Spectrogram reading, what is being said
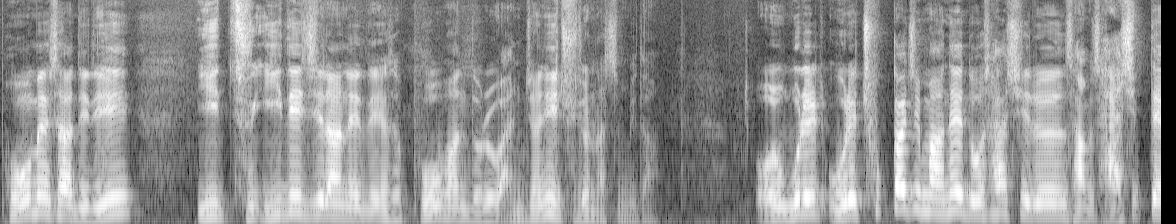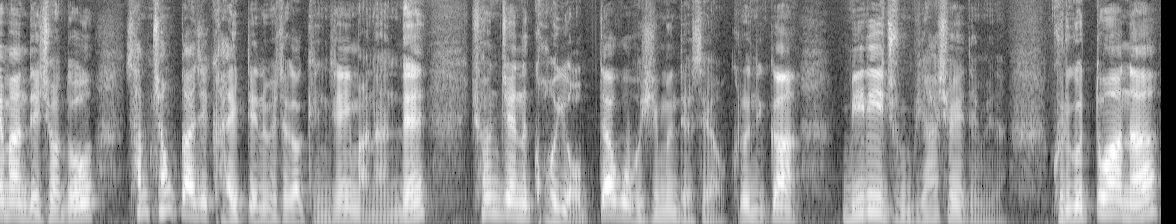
보험회사들이 이 두 이대 질환에 대해서 보험 한도를 완전히 줄여놨습니다. 어, 올해 올해 초까지만 해도 사실은 40대만 되셔도 3천까지 가입되는 회사가 굉장히 많았는데 현재는 거의 없다고 보시면 되세요. 그러니까 미리 준비하셔야 됩니다. 그리고 또 하나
